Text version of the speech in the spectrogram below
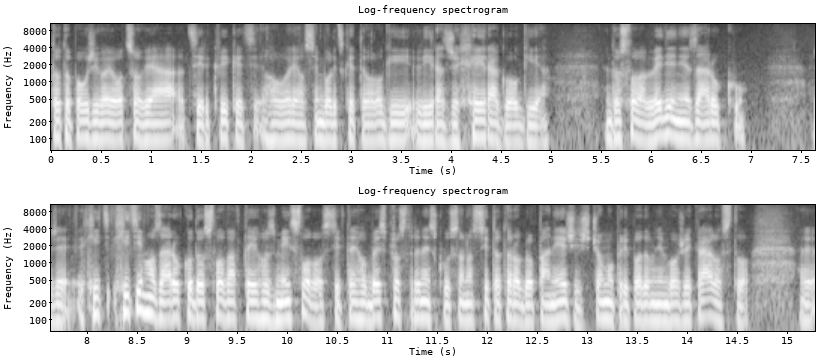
Toto používajú otcovia cirkvi, keď hovoria o symbolickej teológii, výraz, že cheiragógia. Doslova vedenie za ruku že chyt, chytím ho za ruku doslova v tej jeho zmyslovosti, v tej jeho bezprostrednej skúsenosti. Toto robil pán Ježiš, čomu pripodobním Božie kráľovstvo. E,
